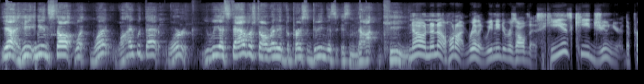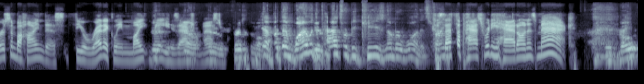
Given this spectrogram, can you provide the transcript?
Yeah, he, he installed what what? Why would that work? We established already that the person doing this is not key. No, no, no. Hold on. Really, we need to resolve this. He is Key Junior. The person behind this theoretically might be his actual no, no, master. First of all, Yeah, but then why would the password be keys number one? It's Because trying. that's the password he had on his Mac. they're both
